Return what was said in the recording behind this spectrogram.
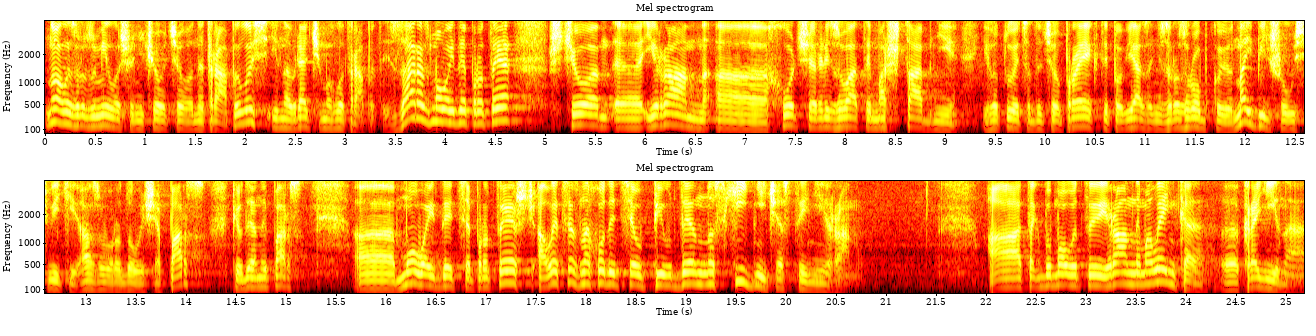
Ну але зрозуміло, що нічого цього не трапилось і навряд чи могло трапитись. Зараз мова йде про те, що е, Іран е, хоче реалізувати масштабні і готується до цього проекти, пов'язані з розробкою найбільшого у світі газового родовища Парс, Південний Парс. Е, Мова йдеться про те, що але це знаходиться в південно-східній частині Ірану. А так би мовити, Іран не маленька країна,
